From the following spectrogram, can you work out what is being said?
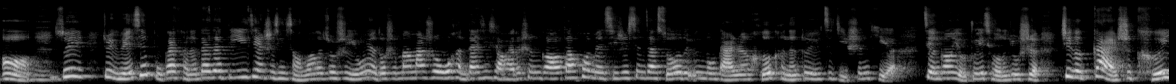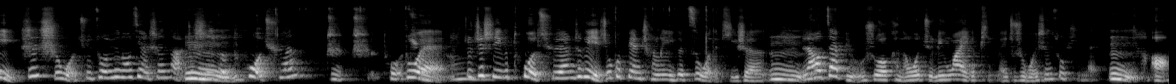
嗯，所以就原先补钙，可能大家第一件事情想到的就是永远都是妈妈说我很担心小孩的身高，但后面其实现在所有的运动达人和可能对于自己身体健康有追求的，就是这个钙是可以支持我去做运动健身的，这是一个破圈。支持拓对，就这是一个拓圈，这个也就会变成了一个自我的提升。嗯，然后再比如说，可能我举另外一个品类，就是维生素品类。嗯，啊，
